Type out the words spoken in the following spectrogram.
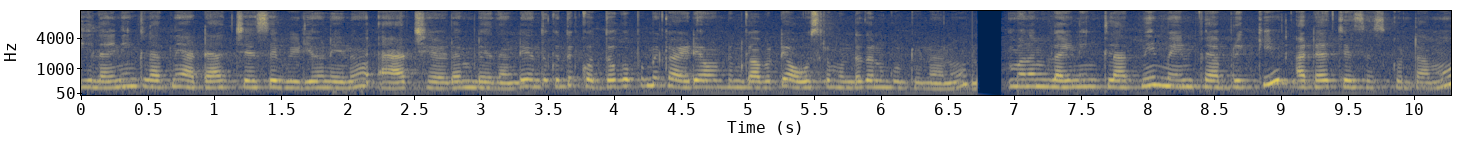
ఈ లైనింగ్ క్లాత్ని అటాచ్ చేసే వీడియో నేను యాడ్ చేయడం లేదండి. ఎందుకంటే కొద్ది గొప్ప మీకు ఐడియా ఉంటుంది కాబట్టి అవసరం ఉండదు అనుకుంటున్నాను. మనం లైనింగ్ క్లాత్ని మెయిన్ ఫ్యాబ్రిక్కి అటాచ్ చేసేసుకుంటాము.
